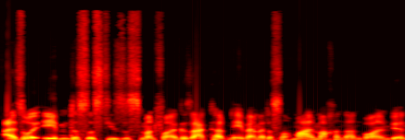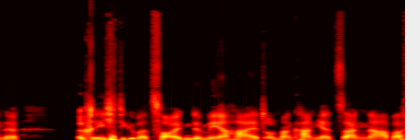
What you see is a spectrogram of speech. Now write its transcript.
Also eben, das ist dieses, man vorher gesagt hat, nee, wenn wir das nochmal machen, dann wollen wir eine richtig überzeugende Mehrheit und man kann jetzt sagen, na, aber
